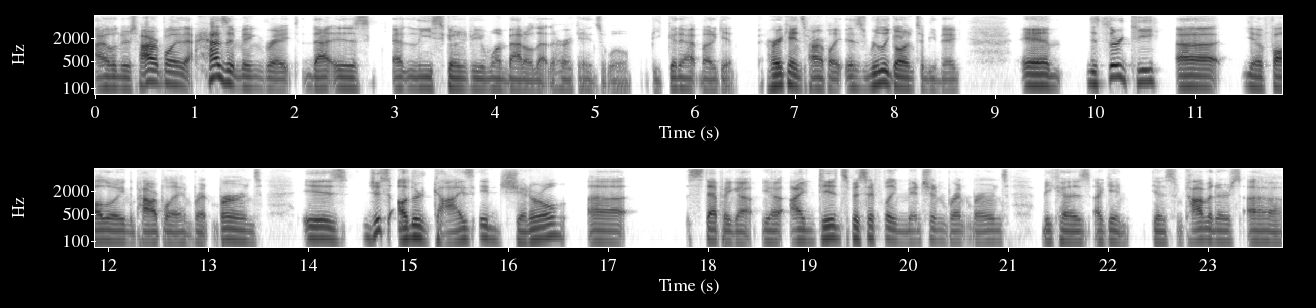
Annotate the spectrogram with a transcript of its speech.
Islanders power play that hasn't been great, that is at least going to be one battle that the Hurricanes will be good at. But again, Hurricanes power play is really going to be big. And the third key, uh, you know, following the power play and Brent Burns is just other guys in general uh stepping up. Yeah, you know, I did specifically mention Brent Burns because again, you know, some commenters uh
